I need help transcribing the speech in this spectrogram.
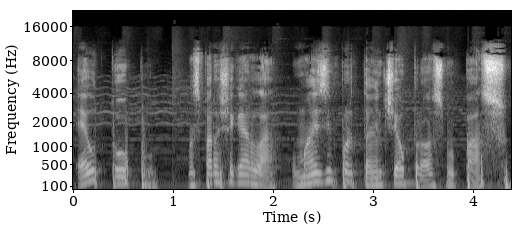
é o topo, mas para chegar lá, o mais importante é o próximo passo.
